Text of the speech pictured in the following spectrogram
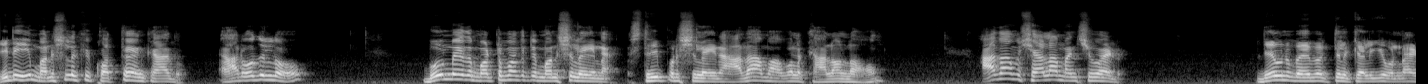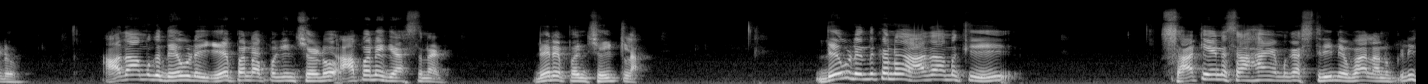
ఇది మనుషులకి కొత్త ఏం కాదు. ఆ రోజుల్లో భూమి మీద మొట్టమొదటి మనుషులైన స్త్రీ పురుషులైన ఆదాము అవ్వల కాలంలో ఆదాము చాలా మంచివాడు. దేవుని భయభక్తులు కలిగి ఉన్నాడు. ఆదాముకు దేవుడు ఏ పని అప్పగించాడో ఆ పనే చేస్తున్నాడు. వేరే పని చేయట్లా. దేవుడు ఎందుకనో ఆదాముకి సాటి అయిన సహాయముగా స్త్రీని ఇవ్వాలనుకుని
